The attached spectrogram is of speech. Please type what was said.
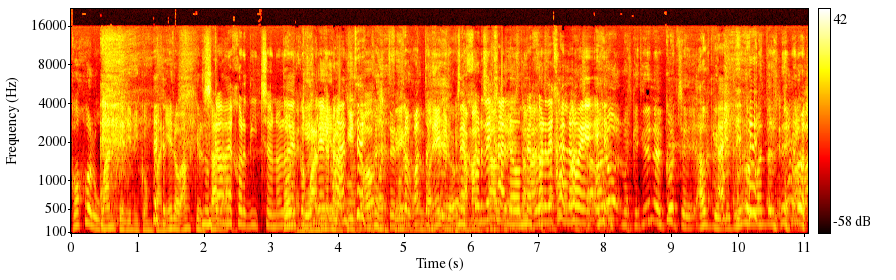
cojo el guante de mi compañero Ángel Nunca Sala. mejor dicho, ¿no? Lo de coger El el guante el guante negro. Mejor déjalo, mejor déjalo. eh. Ah, no, los que tienen el coche, Ángel, que tienen los guantes negros.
